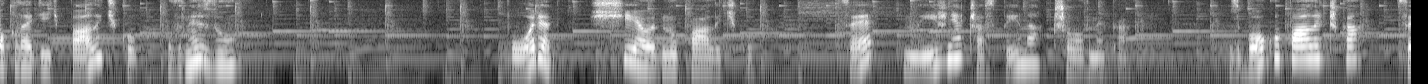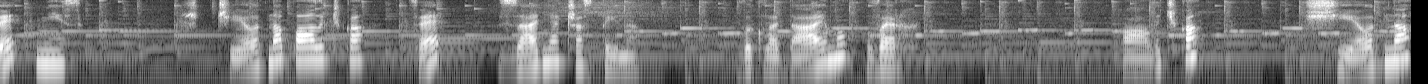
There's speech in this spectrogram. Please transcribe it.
Покладіть паличку внизу. Поряд ще одну паличку. Це нижня частина човника. Збоку паличка це ніс. Ще одна паличка це задня частина. Викладаємо вверх. Паличка. Ще одна.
